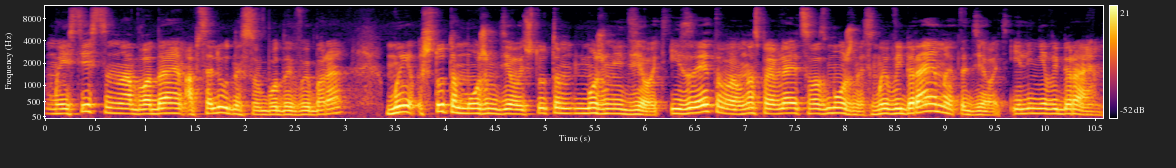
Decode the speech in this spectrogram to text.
Мы, естественно, обладаем абсолютной свободой выбора. Мы что-то можем делать, что-то можем не делать. Из-за этого у нас появляется возможность, мы выбираем это делать или не выбираем.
